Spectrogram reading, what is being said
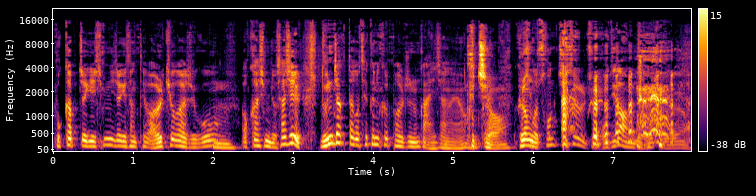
복- 복합적인 심리적인 상태가 얽혀가지고 억하심정. 사실 눈 작다고 테크니컬 파울 주는 거 아니잖아요. 그쵸. 그런 거 손짓을 지금 어디다 하는 거예요?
